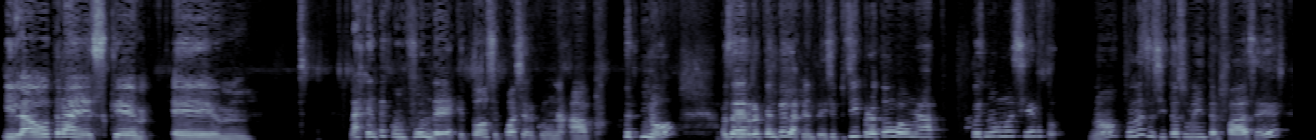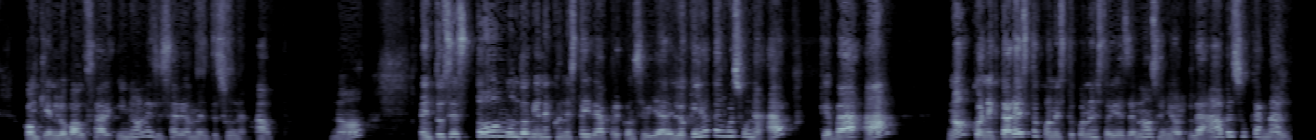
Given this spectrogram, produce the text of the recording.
Y la otra es que... Em, la gente confunde que todo se puede hacer con una app, ¿no? O sea, de repente la gente dice, sí, pero todo va a una app. Pues no, no es cierto, ¿no? Tú necesitas una interfase con quien lo va a usar y no necesariamente es una app, ¿no? Entonces, todo el mundo viene con esta idea preconcebida de lo que yo tengo es una app que va a, ¿no? Conectar esto con esto, con esto. Y es de, no, señor, la app es su canal.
